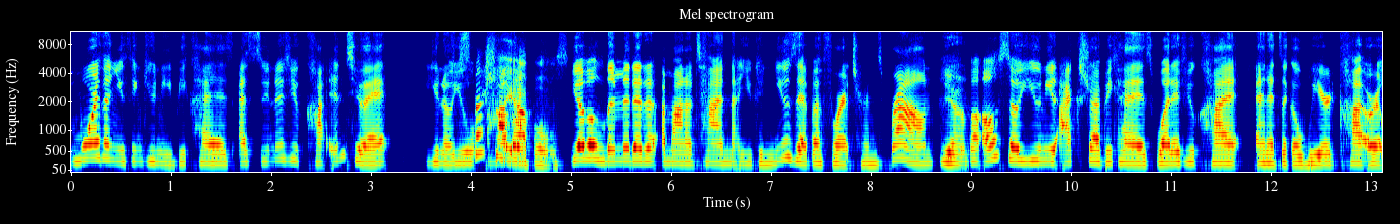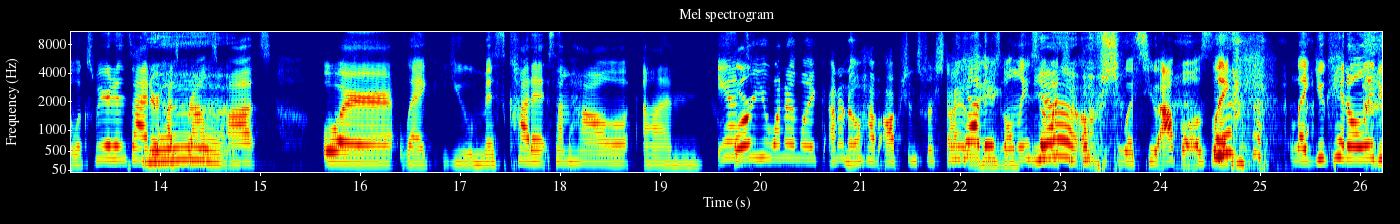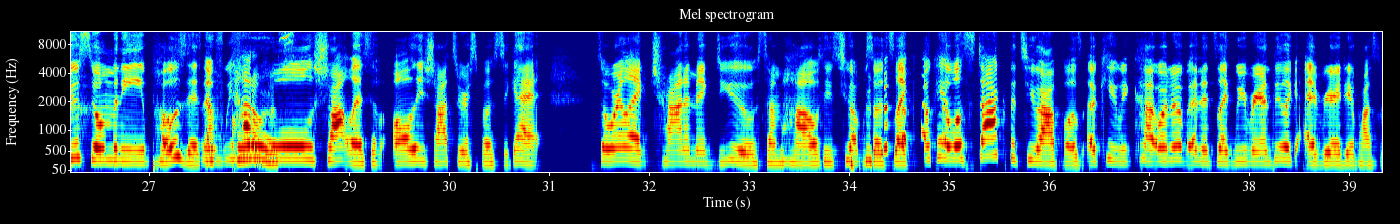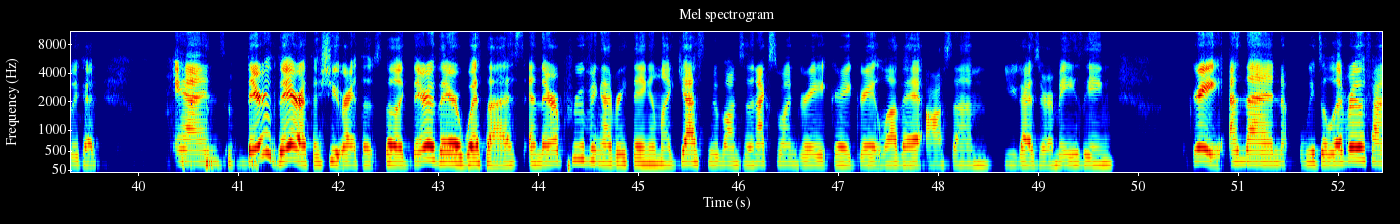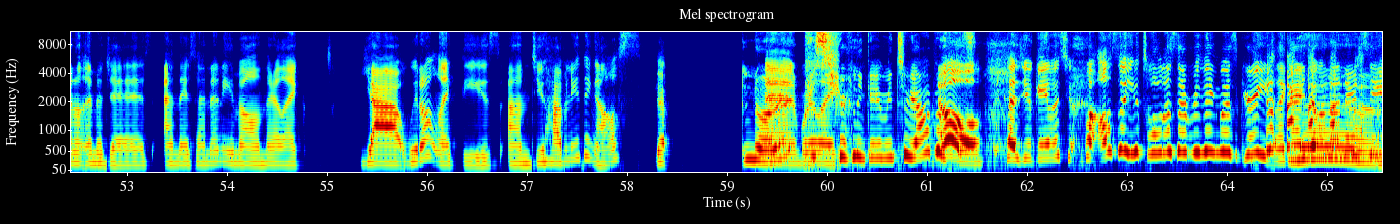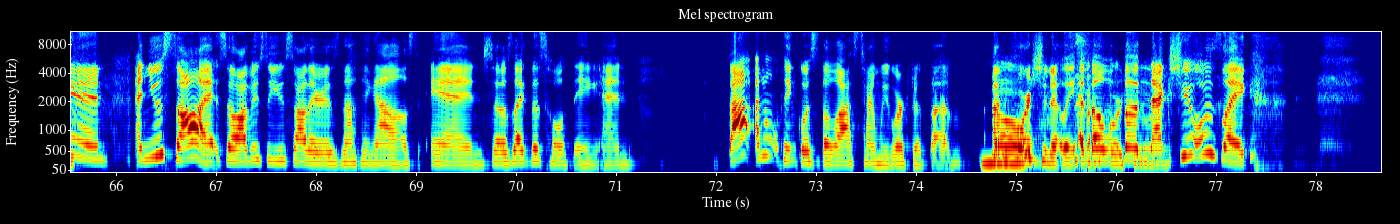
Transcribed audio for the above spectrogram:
more than you think you need because as soon as you cut into it, you know, you especially have a, apples. you have a limited amount of time that you can use it before it turns brown. Yeah. But also, you need extra because what if you cut and it's like a weird cut or it looks weird inside or it has brown spots or like you miscut it somehow. Um, and Or you want to like I don't know have options for well, styling. yeah, there's only so Yeah, much you can do with two apples. Like, Yeah. like you can only do so many poses, and Of we had a whole shot list of all these shots we were supposed to get. So we're like trying to make do somehow with these two apples. So it's like, okay, we'll stack the two apples. Okay, we cut one up, and it's like we ran through like every idea possibly could. And they're there at the shoot, right? So like they're there with us and they're approving everything and like, yes, move on to the next one. Great, great, great. Love it. Awesome. You guys are amazing. Great. And then we deliver the final images and they send an email and they're like, yeah, we don't like these. Um, do you have anything else? No, And we're like, you only gave me two apples. No, because you gave us, two- but also you told us everything was great. Like I don't understand. And you saw it, so obviously you saw there was nothing else, and so it was like this whole thing. And that I don't think was the last time we worked with them, No. unfortunately. And the the next shoot was like.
